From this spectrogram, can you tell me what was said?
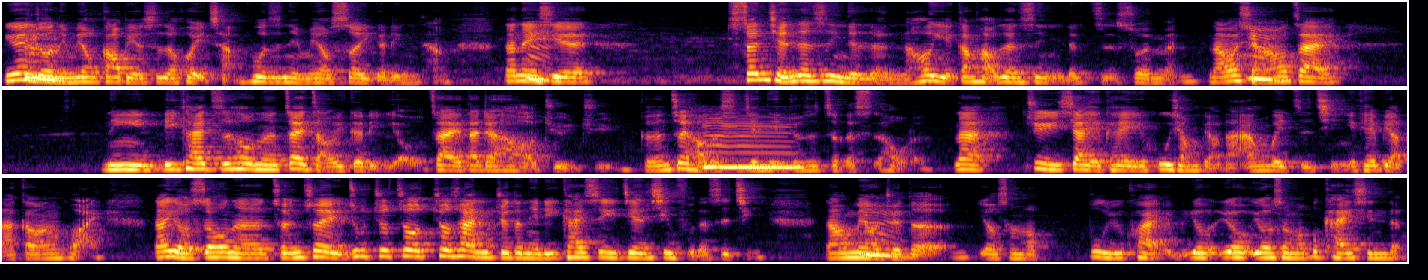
因为如果你没有告别式的会场，嗯、或者你没有设一个灵堂，那那些生前认识你的人，然后也刚好认识你的子孙们，然后想要在。嗯你离开之后呢，再找一个理由，再大家好好聚一聚，可能最好的时间点就是这个时候了。嗯、那聚一下也可以互相表达安慰之情，也可以表达关怀。然后有时候呢，纯粹就就就就算觉得你离开是一件幸福的事情，然后没有觉得有什么不愉快，嗯、有有有什么不开心的，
